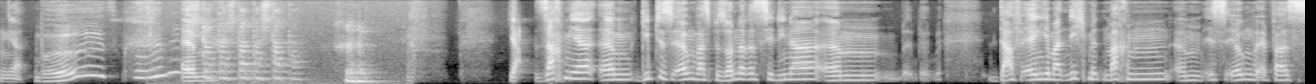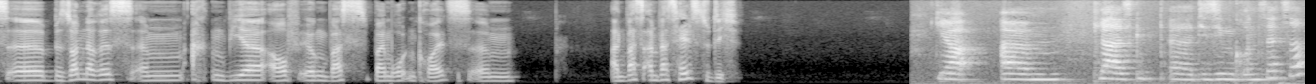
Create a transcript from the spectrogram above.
ja. Was? Stotter, stotter, stotter. Ja, sag mir, ähm, gibt es irgendwas Besonderes, Selina? Ähm, darf irgendjemand nicht mitmachen? Ähm, ist irgendetwas äh, Besonderes? Ähm, achten wir auf irgendwas beim Roten Kreuz? Ähm, an was, an was hältst du dich? Ja, ähm, klar, es gibt äh, die sieben Grundsätze,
